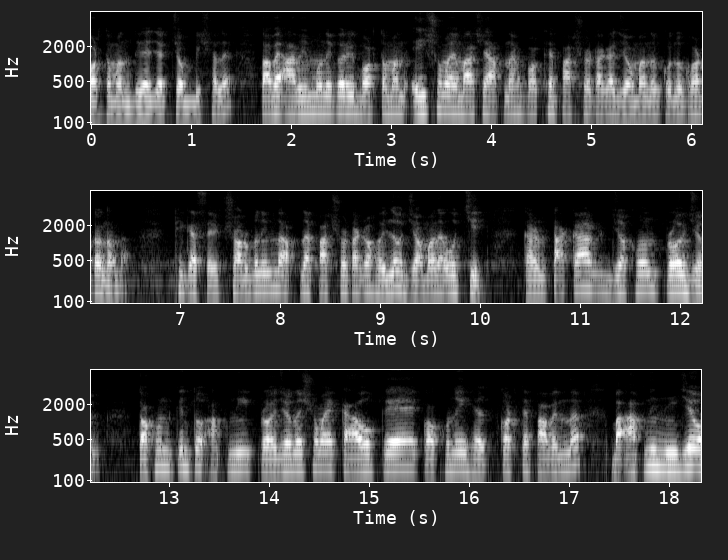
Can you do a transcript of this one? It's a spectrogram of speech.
বর্তমান দুই হাজার চব্বিশ সালে। তবে আমি মনে করি বর্তমান এই সময় মাসে আপনার পক্ষে পাঁচশো টাকা জমানো কোনো ঘটনা না। ঠিক আছে, সর্বনিম্ন আপনার পাঁচশো টাকা হইলেও জমানো উচিত, কারণ টাকার যখন প্রয়োজন তখন কিন্তু আপনি প্রয়োজনের সময় কাউকে কখনোই হেল্প করতে পাবেন না বা আপনি নিজেও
